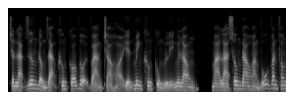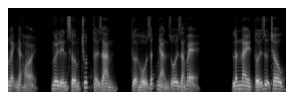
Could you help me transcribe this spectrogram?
Trần Lạc Dương đồng dạng không có vội vàng chào hỏi Yến Minh không cùng Lý Nguyên Long, mà là sông đao Hoàng Vũ Văn Phong lạnh nhạt hỏi, ngươi đến sớm chút thời gian, tựa hồ rất nhàn rỗi dáng vẻ. Lần này tới Dự Châu,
